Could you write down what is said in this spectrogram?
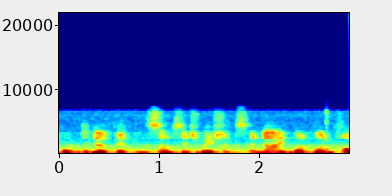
important to note that in some situations, a 911 call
